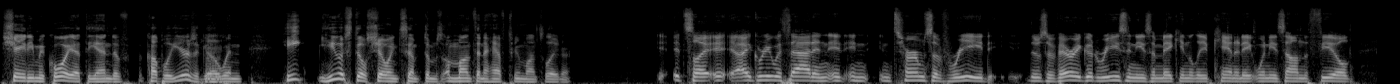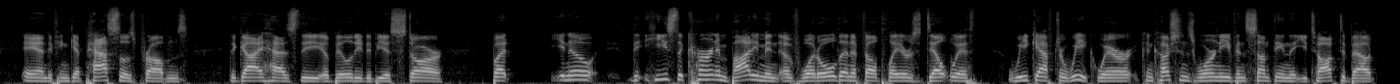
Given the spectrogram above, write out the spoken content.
Shady McCoy at the end of a couple of years ago Hmm. when he he was still showing symptoms a month and a half, two months later. It's like I agree with that, and in, in in terms of Reed, there's a very good reason he's a making the leap candidate when he's on the field, and if he can get past those problems, the guy has the ability to be a star. But you know, th- he's the current embodiment of what old NFL players dealt with week after week, where concussions weren't even something that you talked about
